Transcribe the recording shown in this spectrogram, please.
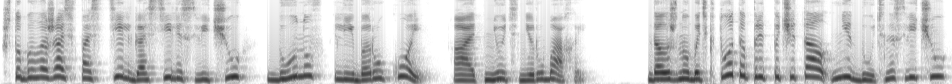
чтобы, ложась в постель, гасили свечу, дунув либо рукой, а отнюдь не рубахой. Должно быть, кто-то предпочитал не дуть на свечу,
